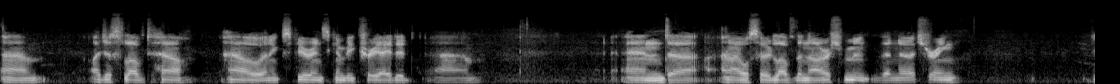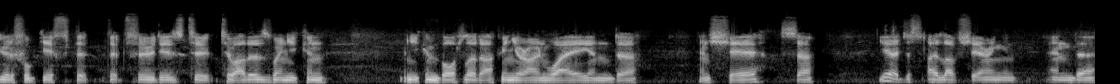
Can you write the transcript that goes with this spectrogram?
Um, I just loved how how an experience can be created, um, and uh, and I also love the nourishment, the nurturing, beautiful gift that, that food is to, to others when you can when you can bottle it up in your own way and uh, and share. So yeah, just I love sharing and and uh,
